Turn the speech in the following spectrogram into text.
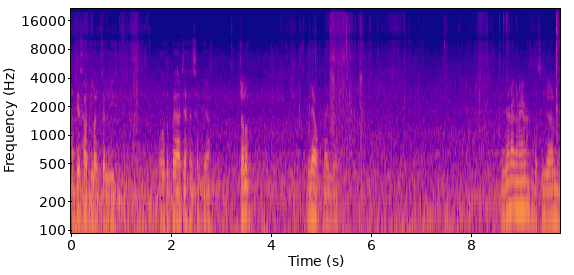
ਅੱਗੇ ਸੱਟ ਲੱਗ ਚੱਲੀ ਉਹ ਤਾਂ ਪੈਰ ਜਿਹਾ ਫਿਸਲ ਗਿਆ ਚਲੋ ਲਿਆਓ ਫੜਾਈ ਜਾਓ। ਇਹਦੇ ਰੱਖਣਾ ਹੈ ਨਾ ਦੱਸੀ ਜਾ ਮੈਂ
